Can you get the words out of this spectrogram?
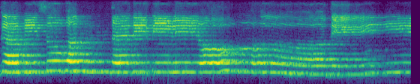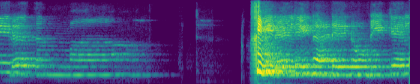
ಗಮಿಸುವಂದದಿ ತಿಳಿಯೋದೀರ ತಮ್ಮ. ಇರಲಿ ನಡೆ ನುಡಿ ಕೆಲಸ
